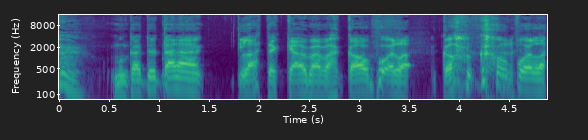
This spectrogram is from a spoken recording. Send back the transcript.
mun täytyy tänään lähteä käymään vähän kaupoilla. Kau, kaupoilla.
